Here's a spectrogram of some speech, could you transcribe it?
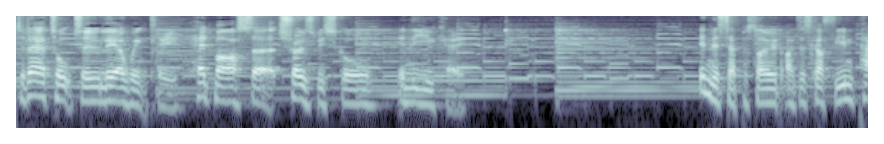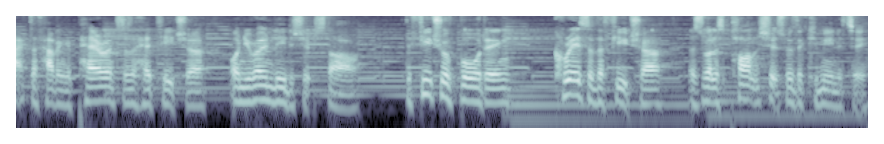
Today I talked to Leo Winkley, headmaster at Shrewsbury School in the UK. In this episode, I discuss the impact of having a parent as a head teacher on your own leadership style, the future of boarding, careers of the future, as well as partnerships with the community.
